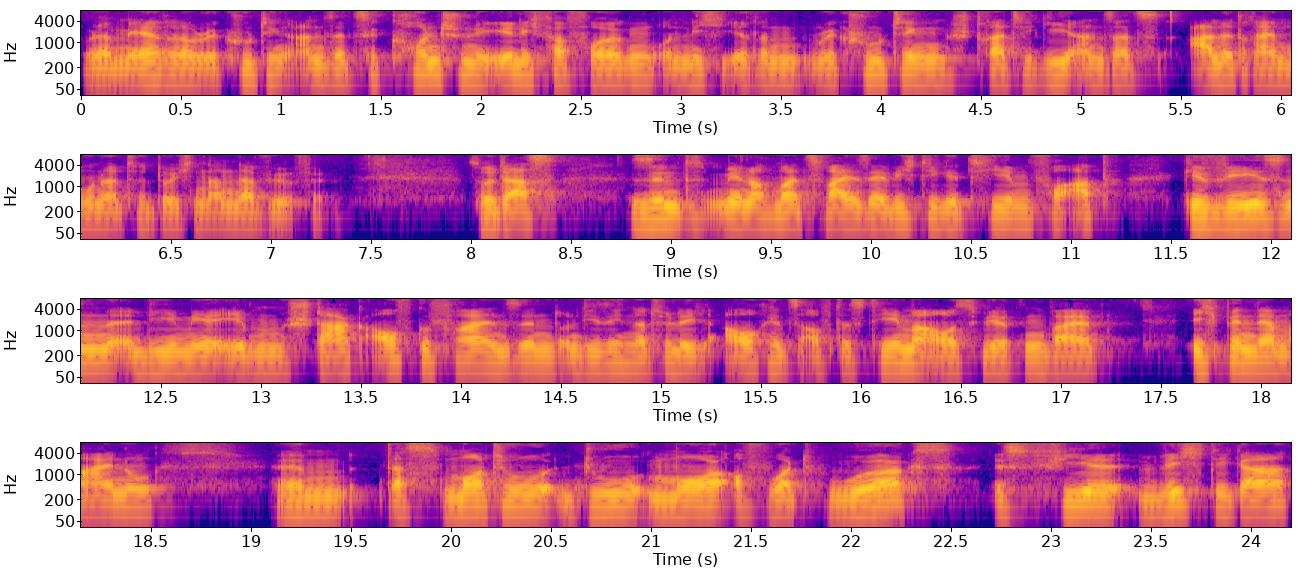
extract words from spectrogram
oder mehrere Recruiting-Ansätze kontinuierlich verfolgen und nicht ihren Recruiting-Strategieansatz alle drei Monate durcheinander würfeln. So, das sind mir nochmal zwei sehr wichtige Themen vorab gewesen, die mir eben stark aufgefallen sind und die sich natürlich auch jetzt auf das Thema auswirken, weil ich bin der Meinung, ähm, das Motto Do More of What Works ist viel wichtiger,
